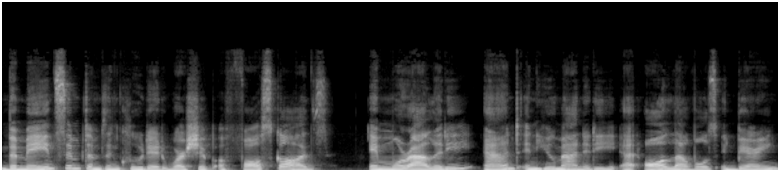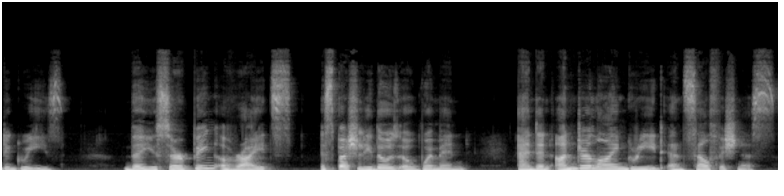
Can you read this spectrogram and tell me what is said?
The main symptoms included worship of false gods, immorality and inhumanity at all levels in varying degrees, the usurping of rights, especially those of women, and an underlying greed and selfishness.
